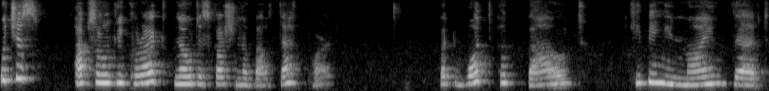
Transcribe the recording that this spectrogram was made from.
which is absolutely correct. No discussion about that part. But what about keeping in mind that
